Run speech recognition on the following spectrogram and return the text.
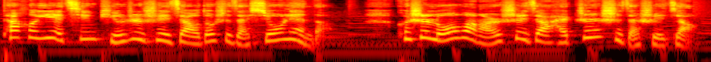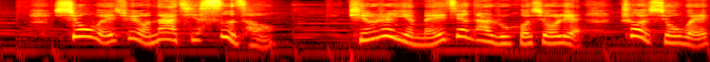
他和叶青平日睡觉都是在修炼的，可是罗婉儿睡觉还真是在睡觉。修为却有纳气四层，平日也没见他如何修炼，这修为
